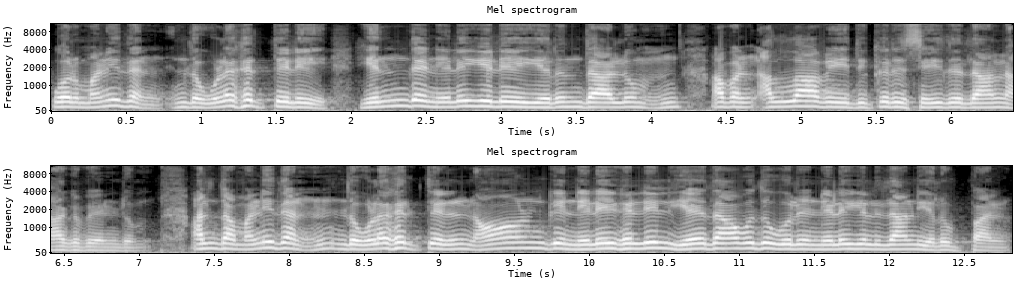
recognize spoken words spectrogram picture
ஒரு மனிதன் இந்த உலகத்திலே எந்த நிலையிலே இருந்தாலும் அவன் அல்லாவை திக்ரு செய்துதான் ஆக வேண்டும். அந்த மனிதன் இந்த உலகத்தில் நான்கு நிலைகளில் ஏதாவது ஒரு நிலையில்தான் இருப்பான்.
